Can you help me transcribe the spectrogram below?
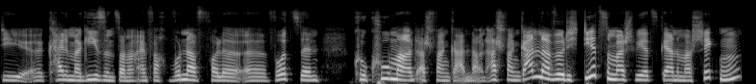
die äh, keine Magie sind, sondern einfach wundervolle äh, Wurzeln, Kurkuma und Ashwagandha. Und Ashwagandha würde ich dir zum Beispiel jetzt gerne mal schicken,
